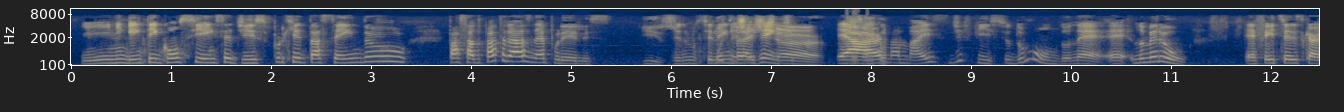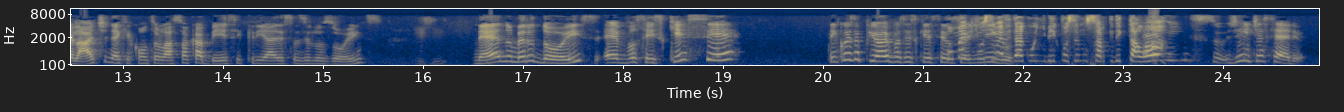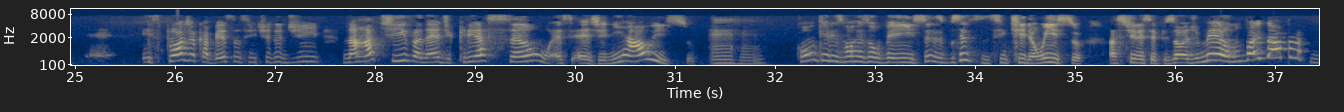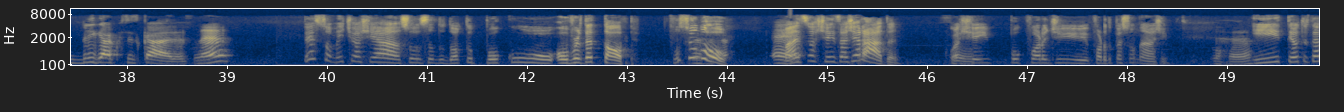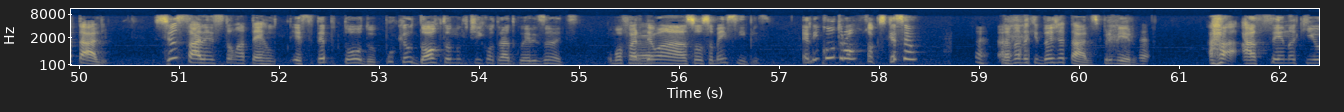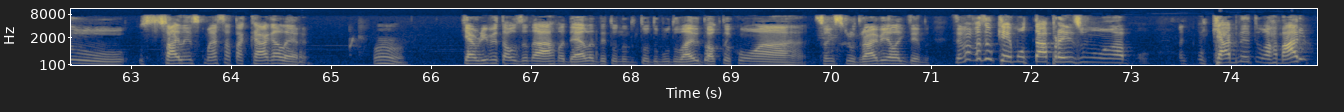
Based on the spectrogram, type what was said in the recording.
E ninguém tem consciência disso porque tá sendo passado pra trás, né, por eles. Isso. De não se Muita lembrar. Gente, já- é a arma mais difícil do mundo, né? É, número um, é feiticeiro escarlate, né? Que é controlar sua cabeça e criar essas ilusões. Uhum. Né? Número dois, é você esquecer. Tem coisa pior que você esquecer o Como seu é que você vai inimigo? lidar com um inimigo que você não sabe que tem que estar lá? É isso. Gente, é sério. É, explode a cabeça no sentido de narrativa, né? De criação. É, é genial isso. Uhum. Como que eles vão resolver isso? Vocês, sentiram isso assistindo esse episódio? Meu, não vai dar pra brigar com esses caras, né? Pessoalmente, eu achei a solução do Doctor um pouco over the top. Funcionou, É. mas eu achei exagerada. Eu Sim. achei um pouco fora, de, fora do personagem. Uhum. E tem outro detalhe. Se os Silence estão na Terra esse tempo todo, por que o Doctor não tinha encontrado com eles antes? O Moffat É. deu uma solução bem simples. Ele encontrou, só que esqueceu. Levando aqui dois detalhes. Primeiro, a, a cena que o, o Silence começa a atacar a galera. Hum. Que a River tá usando a arma dela, detonando todo mundo lá, e o Doctor com a Sonic Screwdriver e ela dizendo: Você vai fazer o quê? Montar pra eles um, um cabinet, um armário?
